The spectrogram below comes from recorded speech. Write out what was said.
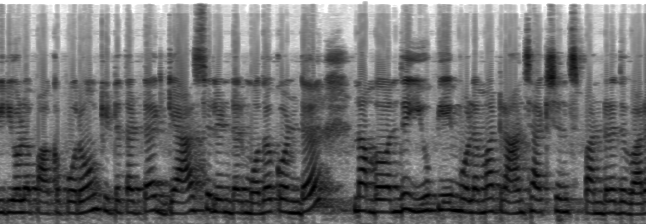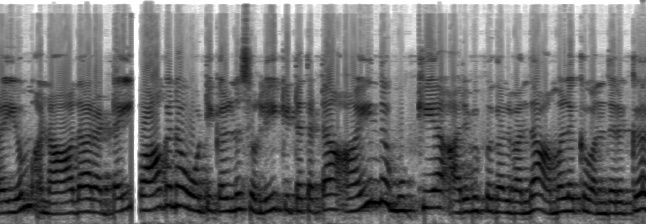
வீடியோவில் பார்க்க போகிறோம் கிட்டத்தட்ட கேஸ் சிலிண்டர் முதற்கொண்டு நம்ம வந்து யூபிஐ மூலமாக டிரான்சாக்ஷன்ஸ் பண்ணுறது வரையும் அந்த ஆதார் அட்டை வாகன ஓட்டிகள்னு சொல்லி கிட்டத்தட்ட ஐந்து முக்கிய அறிவிப்புகள் வந்து அமலுக்கு வந்திருக்கு.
